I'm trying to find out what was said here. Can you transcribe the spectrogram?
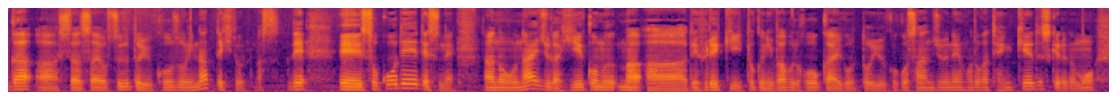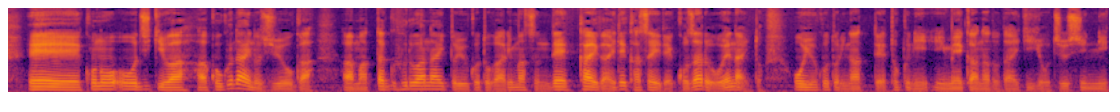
が下支えをするという構造になってきておりますで、えー、そこでですねあの内需が冷え込む、まあ、デフレ期特にバブル崩壊後というここ30年ほどが典型ですけれども、えー、この時期は国内の需要が全く振るわないということがありますので海外で稼いでこざるを得ないということになって特にメーカーなど大企業を中心に、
